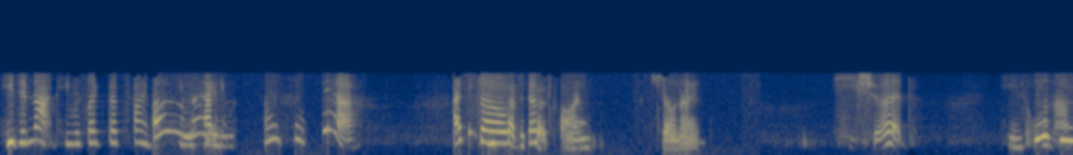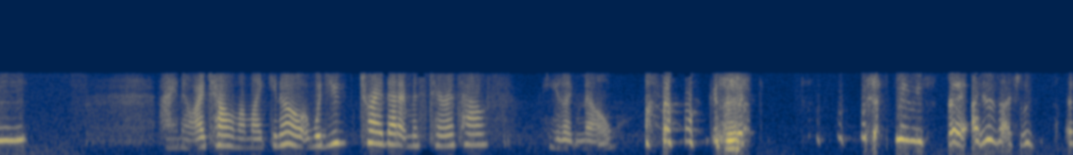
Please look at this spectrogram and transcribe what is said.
He did not. He was like, that's fine. Oh, he was nice. happy with Oh, cool. Yeah. I think So, he's got to that's- cook on show night. He should. He's Mm-hmm. old enough. I know. I tell him, I'm like, you know, would you try that at Miss Tara's house? He's like, no. Made me spit. I was actually.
